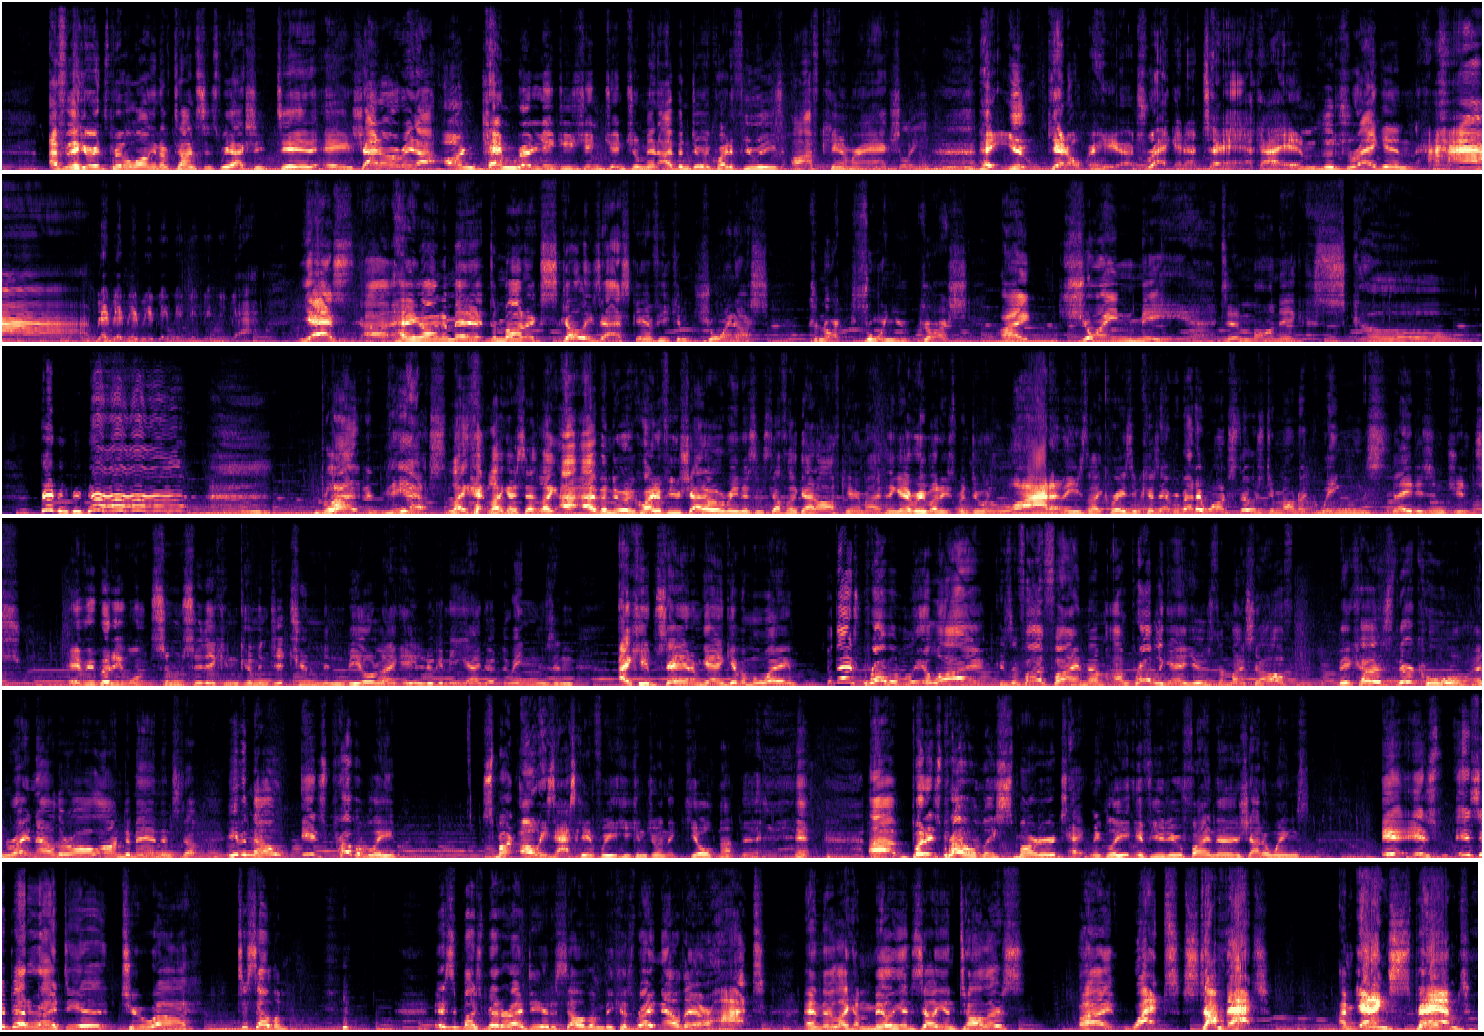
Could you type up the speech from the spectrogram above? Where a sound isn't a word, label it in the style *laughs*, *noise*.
I figure it's been a long enough time since we actually did a Shadow Arena on camera, ladies and gentlemen. I've been doing quite a few of these off camera, actually. Hey, you, get over here. Dragon attack. I am the dragon. Ha ha! Yes, uh, hang on a minute. Demonic Scully's asking if he can join us. Can I join you guys? I join me, Demonic Skull. Blood, yes. Like like I said, like I, have been doing quite a few shadow arenas and stuff like that off camera. I think everybody's been doing a lot of these like crazy because everybody wants those demonic wings, ladies and gents. Everybody wants them so they can come and touch them and be all like, hey, look at me, I got the wings. And I keep saying I'm gonna give them away, but that's probably a lie because if I find them, I'm probably gonna use them myself because they're cool and right now they're all on demand and stuff. Even though it's probably smart oh he's asking if we he can join the guild not the *laughs* uh, but it's probably smarter technically if you do find the shadow wings. It, it's it's a better idea to uh, to sell them. *laughs* It's a much better idea to sell them because right now they are hot and they're like a million zillion dollars. I what? Stop that I'm getting spammed!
